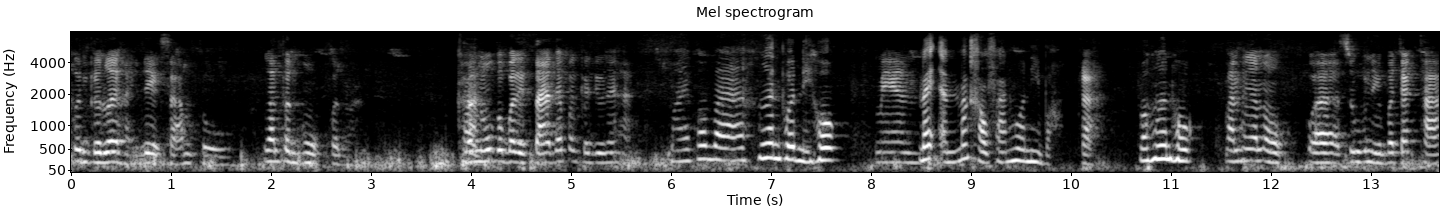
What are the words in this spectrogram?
เพิ่นก็เลยให้เลขสามตัวเฮือนเพิ่นหกเพิ่นว่าค่ะว่าหนูก็บ่ได้ตายแต่เพิ่นก็อยู่ในหัน หมายความว่าเฮือนเพิ่นนี่หกแม่นในอันมาเข้าฝันงวดนี้บ่ค่ะ ว่าเฮือนหกมันเฮือนหกว่าซูนี่บ่จักทาง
